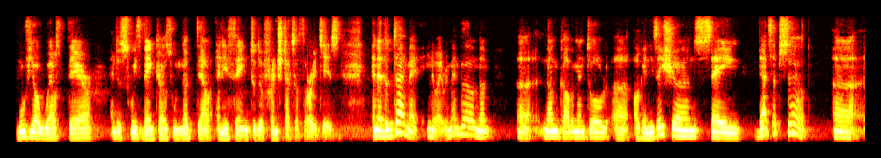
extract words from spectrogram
move your wealth there, and the Swiss bankers would not tell anything to the French tax authorities. And at the time, I, you know, I remember non, uh, non-governmental uh, organizations saying that's absurd uh,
